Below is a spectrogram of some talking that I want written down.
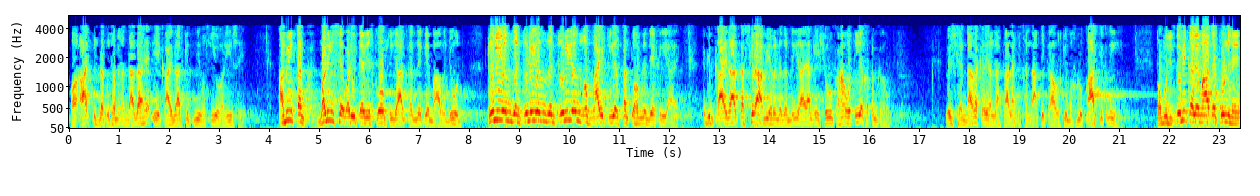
اور آج کچھ نہ کچھ ہمیں اندازہ ہے کہ یہ کائنات کتنی وسیع و عریض ہے۔ ابھی تک بڑی سے بڑی ٹیلیسکوپ ایجاد کرنے کے باوجود trillions and trillions and trillions of light year تک تو ہم نے دیکھ لیا ہے۔ لیکن کائنات کا سرا ابھی ہمیں نظر نہیں آیا کہ شروع کہاں ہوتی ہے، ختم کہاں ہوتی ہے۔ تو اس سے اندازہ کریں اللہ تعالیٰ کی خلاقی کا، اس کی مخلوقات کتنی ہیں۔ تو وہ جتنے بھی کلمات کن ہیں،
